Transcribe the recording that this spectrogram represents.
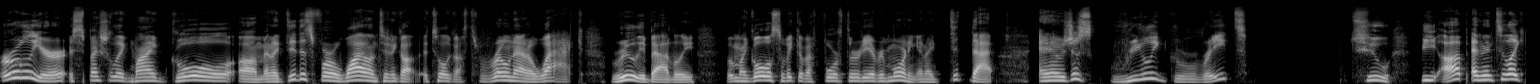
earlier, especially like my goal, um, and I did this for a while until it got until it got thrown out of whack really badly. But my goal was to wake up at 4:30 every morning, and I did that, and it was just really great to be up and then to like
